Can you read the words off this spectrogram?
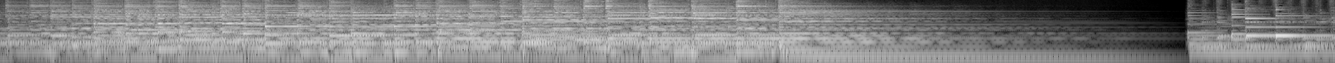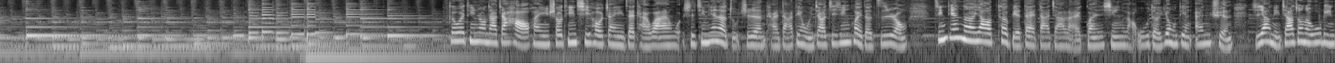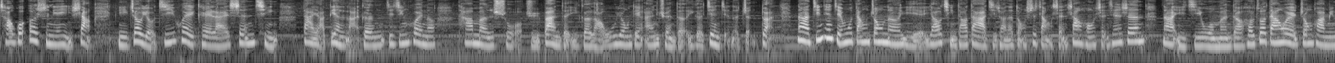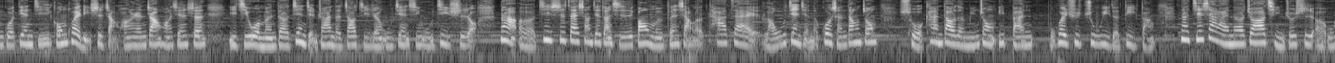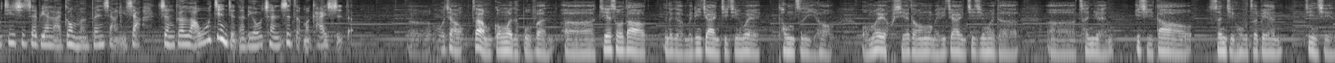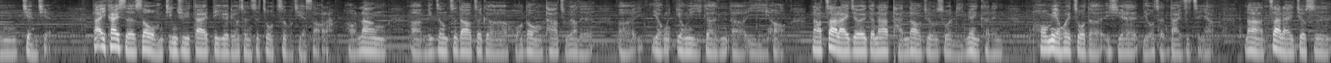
位听众，大家好，欢迎收听《气候战役在台湾》，我是今天的主持人台达电文教基金会的姿蓉。今天呢，要特别带大家来关心老屋的用电安全。只要你家中的屋龄超过二十年以上，你就有机会可以来申请大雅电缆跟基金会呢，他们所举办的一个老屋用电安全的一个健检的诊断。那今天节目当中呢，也邀请到大雅集团的董事长沈尚鸿沈先生，那以及我们的合作单位中华民国电机工会理事长黄仁章黄先生，以及我们的健检专案的召集人吴建新吴技师哦。那呃，技师在上阶段其实帮我们分享了他在劳屋健检的过程当中所看到的民众一般不会去注意的地方。那接下来呢，就要请就是呃吴技师这边来跟我们分享一下整个劳屋健检的流程是怎么开始的。呃，我想在我们工会的部分，呃，接收到那个美丽家园基金会通知以后。我们会协同美丽家园基金会的呃成员一起到申请户这边进行健检。那一开始的时候，我们进去，大概第一个流程是做自我介绍啦，好让呃民众知道这个活动它主要的呃用用意跟呃意义哈。那再来就会跟他谈到，就是说里面可能后面会做的一些流程大概是怎样。那再来就是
